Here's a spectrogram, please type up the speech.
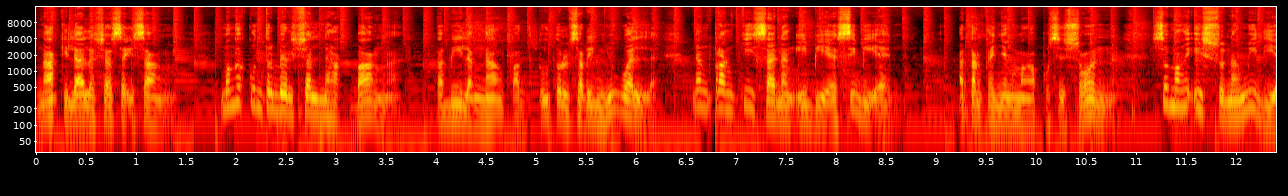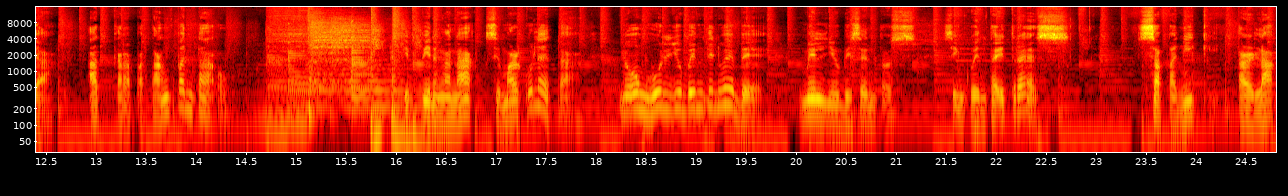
nakilala siya sa isang mga kontrobersyal na hakbang kabilang ng pagtutol sa renewal ng prangkisa ng ABS-CBN at ang kanyang mga posisyon sa mga isyu ng media at karapatang pantao. Ipinanganak si Marcoleta noong Hulyo 29, 1953 sa Paniki, Tarlac.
